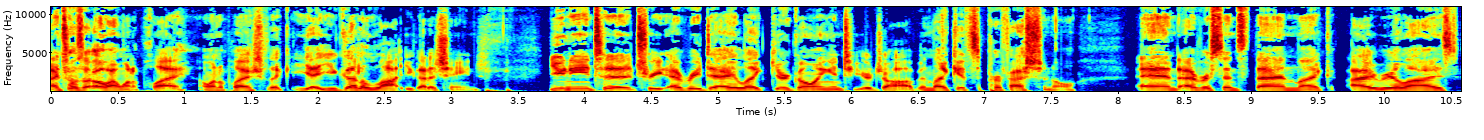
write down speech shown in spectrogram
And so I was like, "Oh, I want to play. I want to play." She's like, "Yeah, you got a lot. You got to change. You need to treat every day like you're going into your job and like it's professional." And ever since then, like I realized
